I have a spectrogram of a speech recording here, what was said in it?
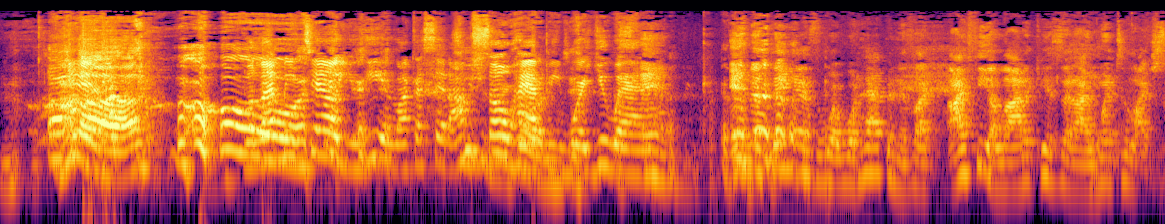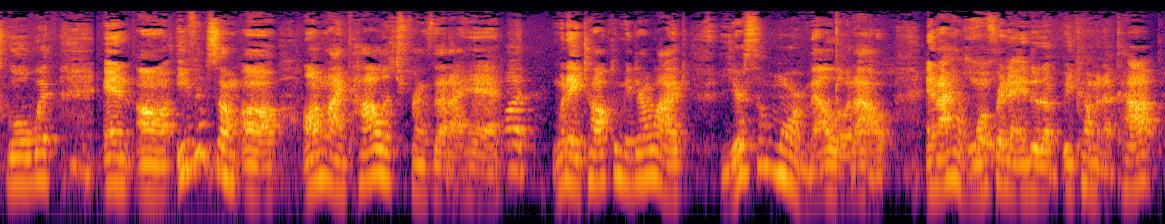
yeah. Uh, But let me tell you, he like I said, I'm so happy where you at. And, and the thing is, what what happened is like I see a lot of kids that I went to like school with, and uh, even some uh, online college friends that I had. But when they talk to me, they're like, "You're so more mellowed out." And I have one friend that ended up becoming a cop.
